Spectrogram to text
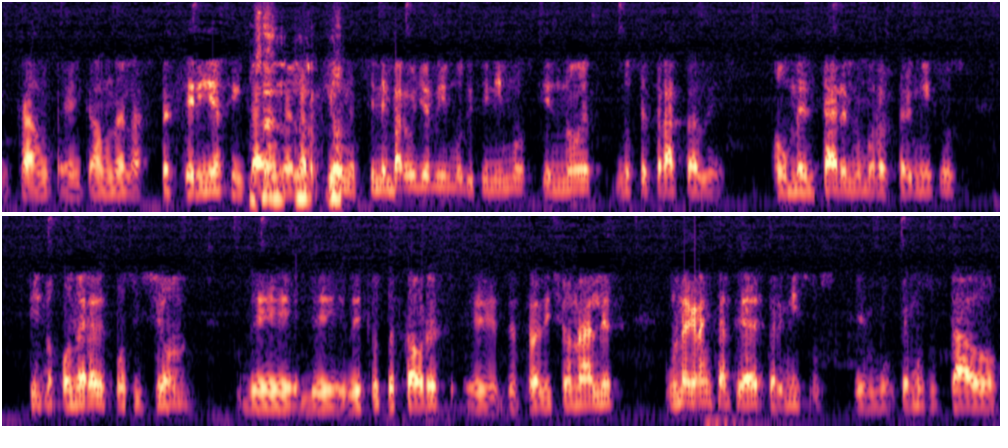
en cada, en cada una de las pesquerías y en cada o sea, una de las no, regiones. Sin embargo, ya mismo definimos que no es no se trata de aumentar el número de permisos, sino poner a disposición de, de, de estos pescadores eh, de tradicionales una gran cantidad de permisos que, que, hemos estado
